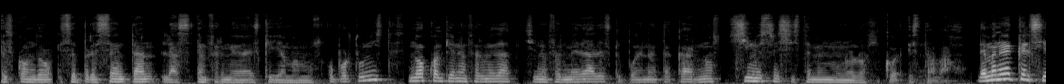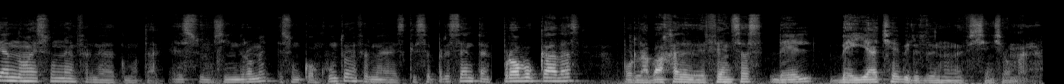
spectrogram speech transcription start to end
es cuando se presentan las enfermedades que llamamos oportunistas. No cualquier enfermedad, sino enfermedades que pueden atacarnos si nuestro sistema inmunológico está bajo. De manera que el SIDA no es una enfermedad como tal, es un síndrome, es un conjunto de enfermedades que se presentan provocadas por la baja de defensas del VIH, virus de inmunodeficiencia humana.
